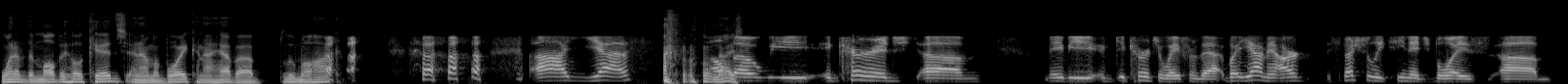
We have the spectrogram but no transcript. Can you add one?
one of the Mulvihill kids and I'm a boy, can I have a blue mohawk? uh, yes. oh, nice. Although we encouraged, um, maybe encourage away from that. But yeah, I mean, our especially teenage boys. Um,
